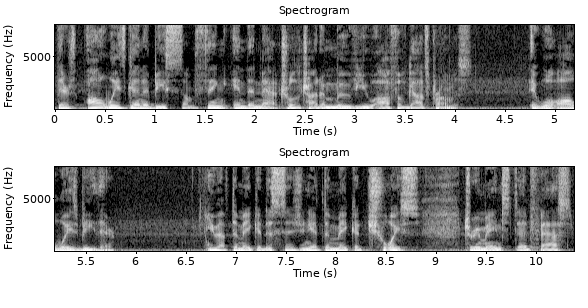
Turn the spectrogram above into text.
There's always going to be something in the natural to try to move you off of God's promise. It will always be there. You have to make a decision. You have to make a choice to remain steadfast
